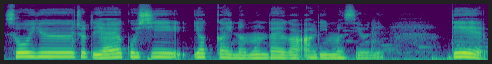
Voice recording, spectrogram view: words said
そういうちょっとややこしい厄介な問題がありますよね。で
